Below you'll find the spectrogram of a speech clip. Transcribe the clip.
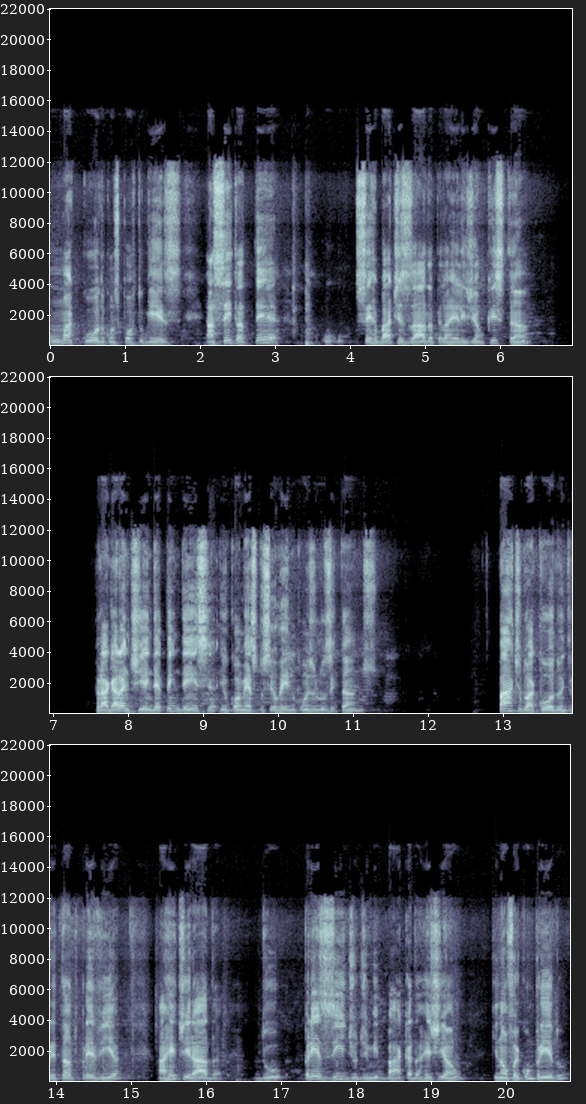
um acordo com os portugueses, aceita até ser batizada pela religião cristã, para garantir a independência e o comércio do seu reino com os lusitanos. Parte do acordo, entretanto, previa a retirada do presídio de Mibaca da região, que não foi cumprido.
